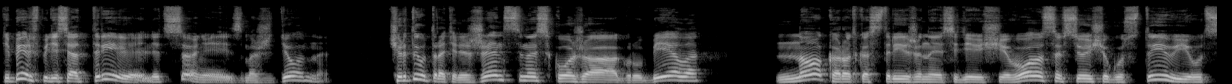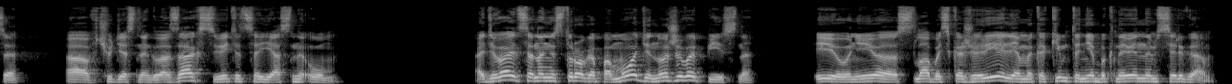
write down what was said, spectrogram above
Теперь в 53 лицо не изможденное. Черты утратили женственность, кожа огрубела, но коротко стриженные сидеющие волосы все еще густые вьются, а в чудесных глазах светится ясный ум. Одевается она не строго по моде, но живописно. И у нее слабость к ожерельям и каким-то необыкновенным серьгам.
